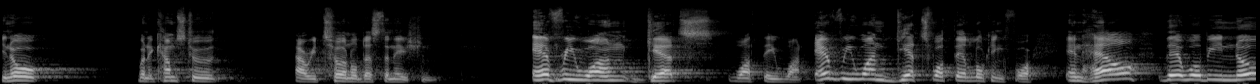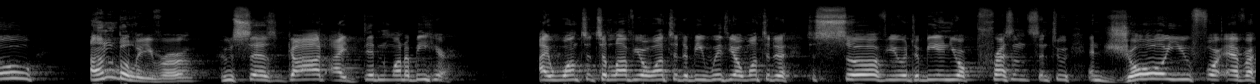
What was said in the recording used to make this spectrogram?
You know, when it comes to our eternal destination, everyone gets what they want. Everyone gets what they're looking for. In hell, there will be no unbeliever who says, God, I didn't want to be here. I wanted to love you. I wanted to be with you. I wanted to, to serve you and to be in your presence and to enjoy you forever.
